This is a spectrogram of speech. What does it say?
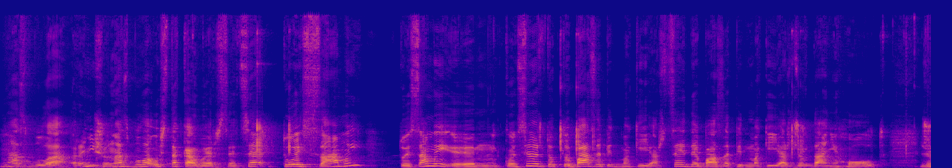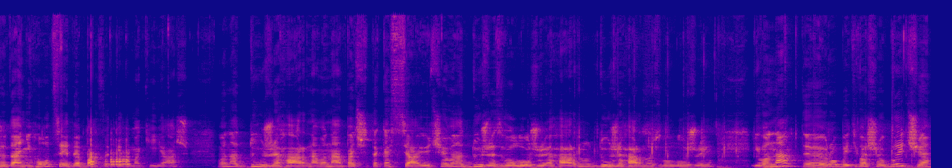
У нас була раніше, у нас була ось така версія. Це той самий, той самий ем, консилер, тобто база під макіяж. Це йде база під макіяж Giordani Gold. Giordani Gold це йде база під макіяж. Вона дуже гарна, вона, бачите, така сяюча, вона дуже зволожує гарно, дуже гарно зволожує. І вона е, робить ваше обличчя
